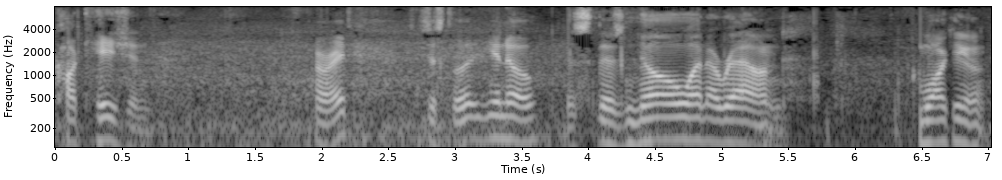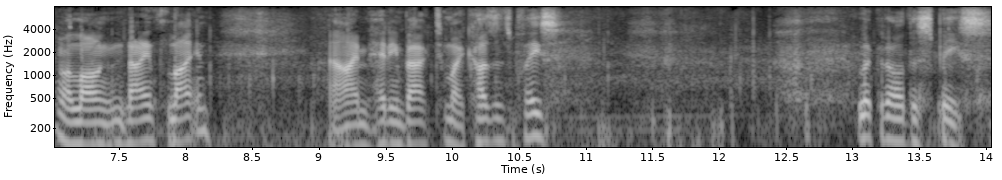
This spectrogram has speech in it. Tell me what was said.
Caucasian. All right, just to let you know, there's, there's no one around walking along ninth line. Now I'm heading back to my cousin's place. Look at all the space.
